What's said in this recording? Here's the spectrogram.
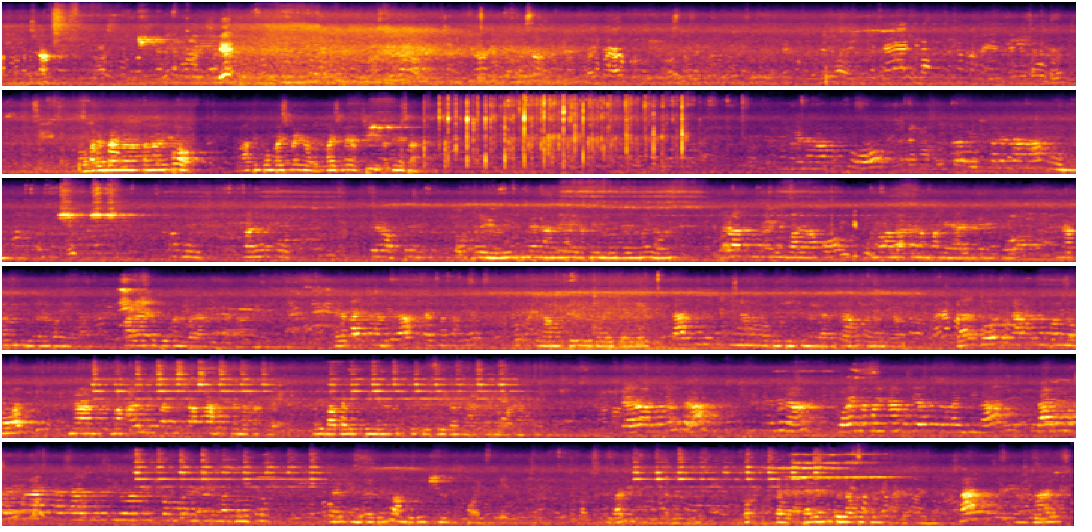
Yeah. O, magandang uh, tanghali po. Ating pong Vice Mayor, Vice Mayor T. Atinesa. Magandang hapon po. Magandang hapon. Ako, malungkot. Pero, okay, hindi na namin mahirap yung mundo ngayon. Pero at ang naniniwala ko, mga basta ng pangyayari na ito, pinapahintulutan ng Panginoon para masubukan ng parami sa atin. Kaya kahit mahirap, masakit, kung sinamot ko yung buhay dahil pinipitin na ng mabuting sinayari sa ako po, pagkakita ng Panginoon na mahal mo pa rin sa kahit na masakit, may babalik din yun ang suksik-librigan natin mga natin. Pero ang maganda, kasi na, point na point na gobyerno sa Maynila, dahil magaling na at dahil sa theories kung mo na yung magluto. Dahil pinagkita mo ang bubudyo ng point. Diba? Dahil dito lang po kung ko. Mahal, mahal, mahal.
